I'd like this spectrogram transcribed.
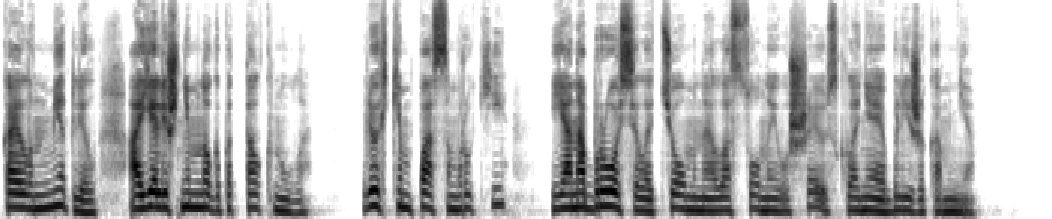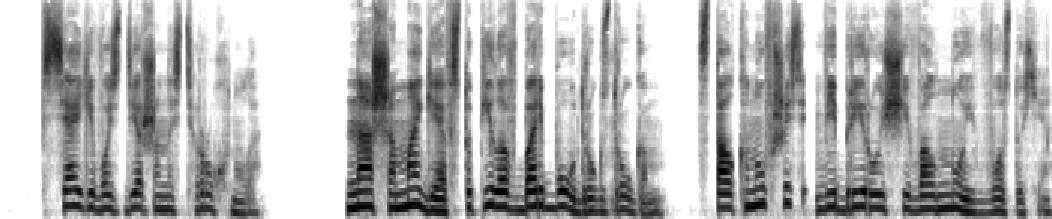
Кайлан медлил, а я лишь немного подтолкнула. Легким пасом руки я набросила темное лосо на его шею, склоняя ближе ко мне. Вся его сдержанность рухнула. Наша магия вступила в борьбу друг с другом, столкнувшись вибрирующей волной в воздухе.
